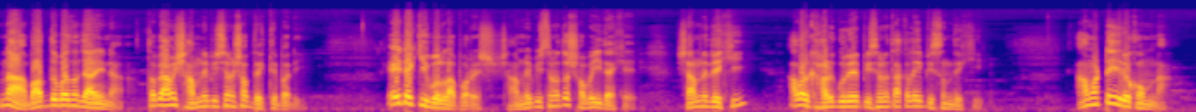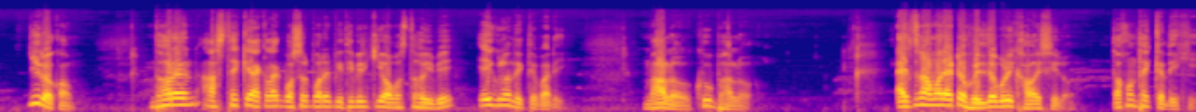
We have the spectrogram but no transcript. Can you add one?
না বাদ্য বাজনা জানি না, তবে আমি সামনে পিছনে সব দেখতে পারি। এইটা কি বললা পরেশ? সামনে পিছনে তো সবাই দেখে। সামনে দেখি, আবার ঘাড় ঘুরে পিছনে তাকালেই পিছন দেখি। আমারটা এরকম না। কী রকম? ধরেন, আজ থেকে এক লাখ বছর পরে পৃথিবীর কি অবস্থা হইবে, এইগুলো দেখতে পারি। ভালো, খুব ভালো। একজন আমার একটা হলদা বড়ি খাওয়াইছিল তখন থেকে দেখি।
